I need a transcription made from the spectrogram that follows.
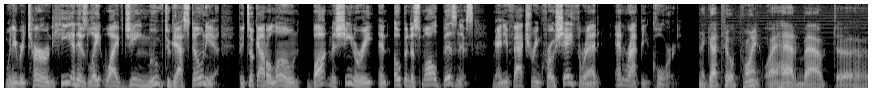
When he returned, he and his late wife Jean moved to Gastonia. They took out a loan, bought machinery, and opened a small business, manufacturing crochet thread and wrapping cord. And it got to a point where I had about uh,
